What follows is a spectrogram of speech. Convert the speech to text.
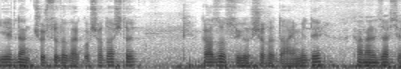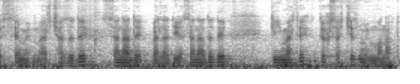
Yerdən kürsülü və qoşadaşdır. Qazı suyu işığı daimidir. Kanalizasiya sistemi mərkəzidir. Sənədi bələdiyyə sənədidir. Qiyməti 48 min manat.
